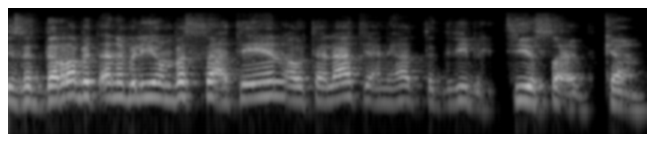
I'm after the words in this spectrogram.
إذا تدربت أنا باليوم بس ساعتين أو ثلاث يعني هذا التدريب كثير صعب كان.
